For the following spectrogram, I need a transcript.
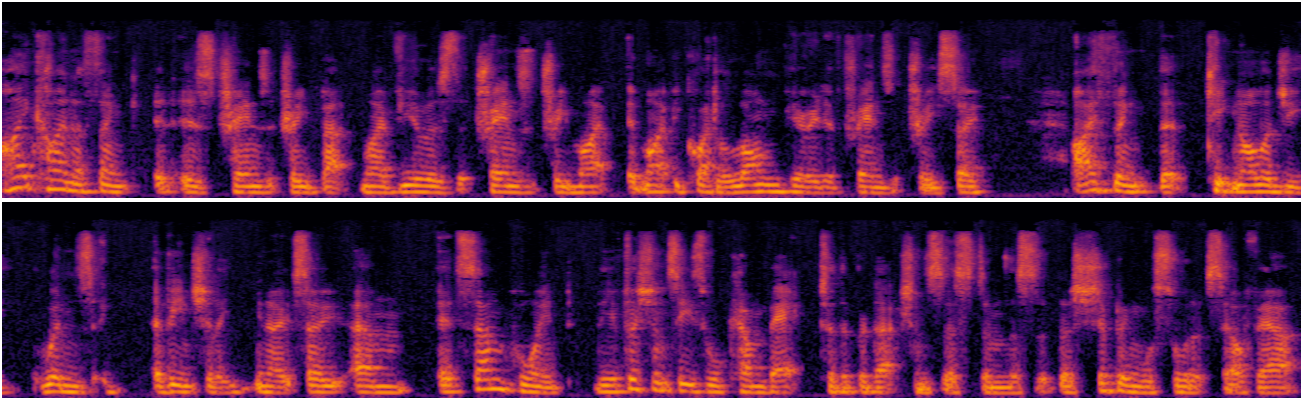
I kind of think it is transitory, but my view is that transitory might it might be quite a long period of transitory. So I think that technology wins eventually. You know, so um, at some point the efficiencies will come back to the production system. The, the shipping will sort itself out,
